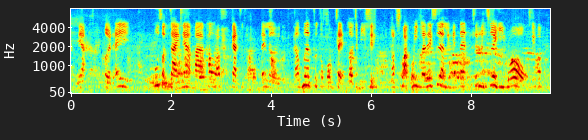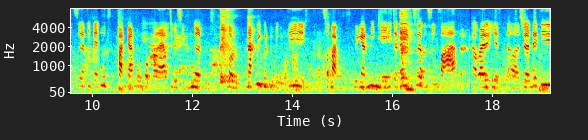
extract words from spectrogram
งเนี่ย เปิดให้ ผู้สนใจเนี่ยมาเข้ารับการฝึกอบรมได้เลย แล้วเมื่อฝึกอบรมเสร็จเราจะมีสิทธิ์รับสมัครวิ่งและได้เสื้อ Limited ซึ่งเป็นเสื้อฮีโร่เรียกว่าเป็นเสื้อที่เป็นผู้ผ่านการอบรมมาแล้ว จะเป็นสีน้ำเงิน ส่วนนักวิ่งคนอื่นๆที่สมัครในงานวิ่งนี้จะได้เสื้อเป็นสีฟ้านะคะรายละเอียดเชิญได้ที่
